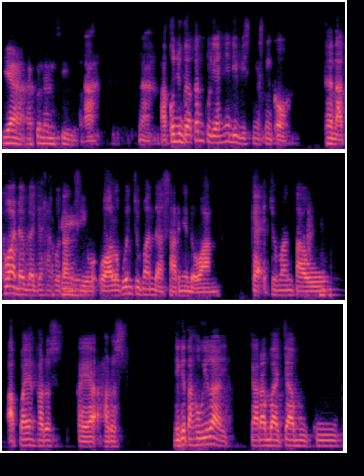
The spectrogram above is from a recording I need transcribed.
Ya, akuntansi. Nah, aku juga kan kuliahnya di bisnis nih kok. Dan aku ada belajar akuntansi walaupun cuma dasarnya doang. Kayak cuman tahu apa yang harus kayak harus diketahui lah cara baca buku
